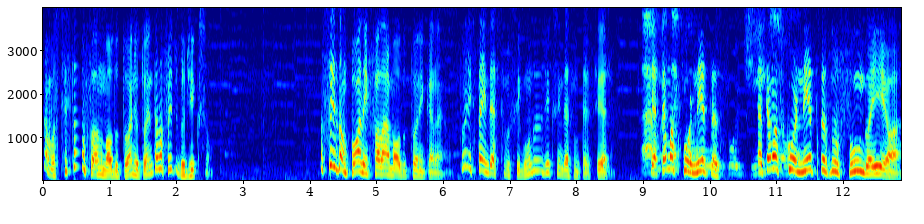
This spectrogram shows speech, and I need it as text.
Não, vocês estão falando mal do Tony, o Tony tá na frente do Dixon. Vocês não podem falar mal do Tony Canan. O Tony está em 12 o Dixon em 13 ah, tem até umas é cornetas. O, o Dixon... Tem até umas cornetas no fundo aí, ó.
